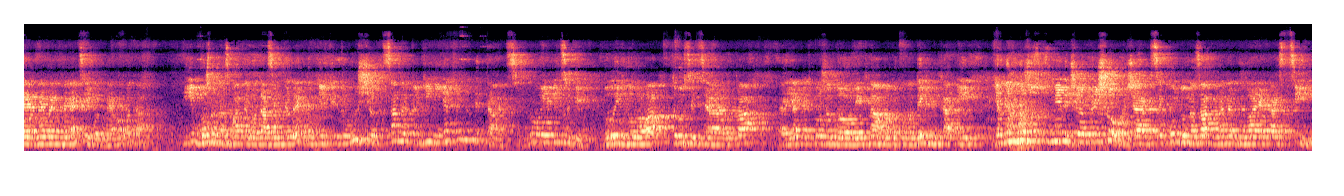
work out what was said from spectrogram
воднева інгаляція і воднева вода. Її можна назвати вода з інтелектом тільки тому, що саме тоді ніякі медитації. Ну, уявіть собі, болить голова, труситься рука, е, я підходжу до вікна або до холодильника, і я не можу зрозуміти, чи я прийшов, хоча секунду назад в мене була якась ціль.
